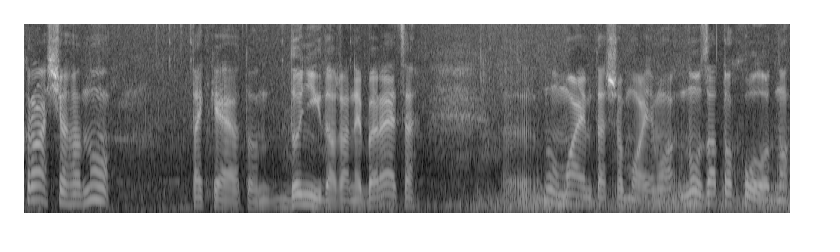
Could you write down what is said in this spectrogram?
кращого, ну таке ото, до ніг навіть не береться. Е, Ну, маємо те, що маємо. Ну, зато холодно.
